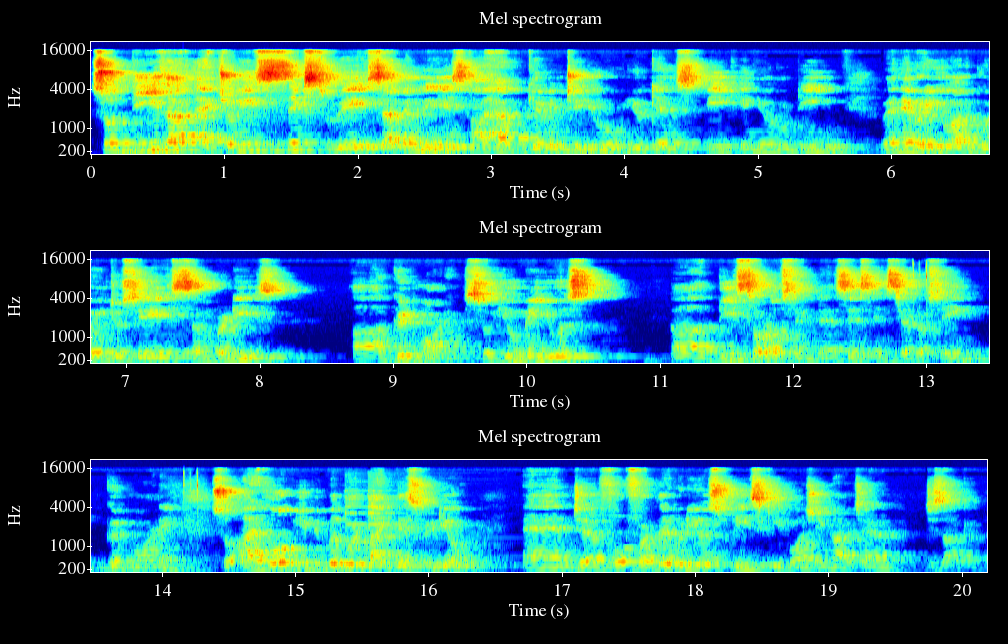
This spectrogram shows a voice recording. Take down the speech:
So these are actually six ways, seven ways I have given to you. You can speak in your routine whenever you are going to say somebody's uh, good morning. So you may use uh, these sort of sentences instead of saying good morning. So I hope you people would like this video and uh, for further videos please keep watching our channel. Jazakallah.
